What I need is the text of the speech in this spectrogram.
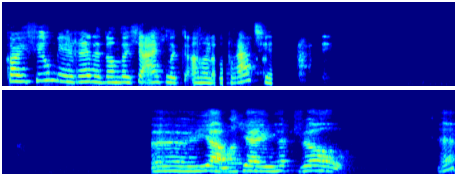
kan je veel meer redden dan dat je eigenlijk aan een operatie hebt. Eh, ja, want jij hebt wel, hè,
